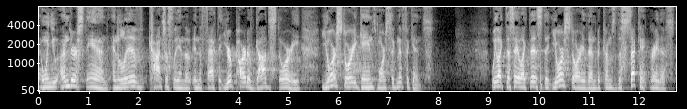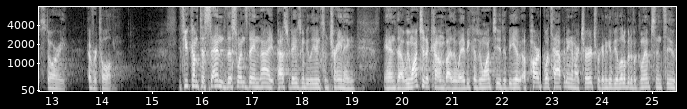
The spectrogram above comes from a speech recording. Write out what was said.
And when you understand and live consciously in the, in the fact that you're part of God's story, your story gains more significance. We like to say like this that your story then becomes the second greatest story ever told. If you come to Send this Wednesday night, Pastor Dave's going to be leading some training. And uh, we want you to come, by the way, because we want you to be a, a, part of what's happening in our church. We're going to give you a little bit of a glimpse into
